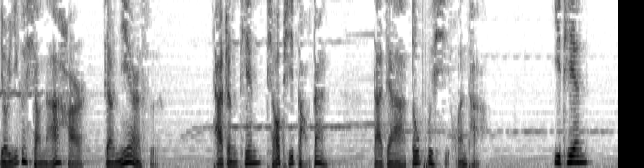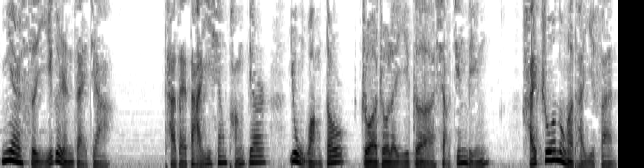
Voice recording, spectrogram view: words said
有一个小男孩叫尼尔斯，他整天调皮捣蛋，大家都不喜欢他。一天，尼尔斯一个人在家，他在大衣箱旁边用网兜捉住了一个小精灵，还捉弄了他一番。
